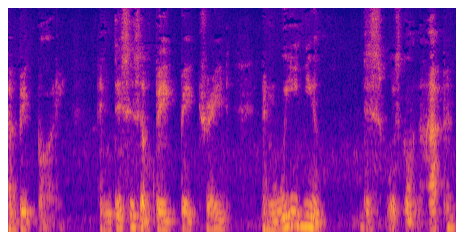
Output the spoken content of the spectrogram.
a big body. And this is a big, big trade. And we knew this was going to happen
